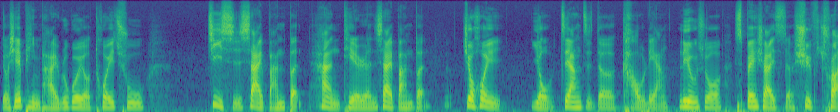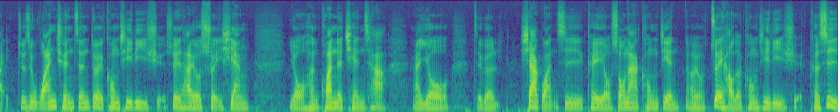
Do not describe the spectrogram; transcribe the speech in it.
有些品牌如果有推出计时赛版本和铁人赛版本，就会有这样子的考量。例如说，Specialized 的 Shift Try 就是完全针对空气力学，所以它有水箱，有很宽的前叉，啊，有这个。下管是可以有收纳空间，然后有最好的空气力学。可是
